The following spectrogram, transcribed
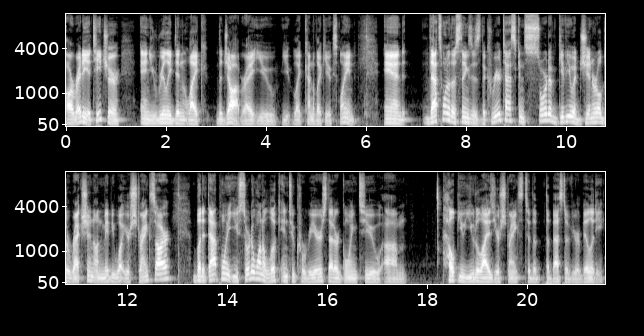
already a teacher and you really didn't like the job, right? You you like kind of like you explained, and that's one of those things is the career test can sort of give you a general direction on maybe what your strengths are. But at that point, you sort of want to look into careers that are going to um, help you utilize your strengths to the, the best of your ability.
